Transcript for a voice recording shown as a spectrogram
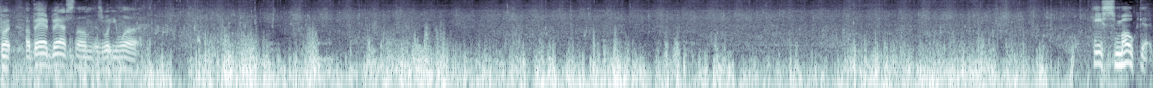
But a bad bass thumb is what you want. He smoked it.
